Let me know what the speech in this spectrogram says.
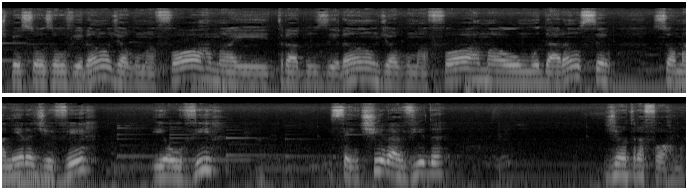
as pessoas ouvirão de alguma forma e traduzirão de alguma forma ou mudarão seu, sua maneira de ver e ouvir e sentir a vida de outra forma.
